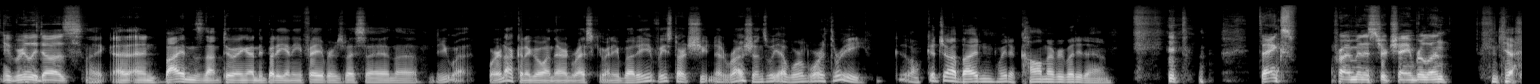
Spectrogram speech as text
It really does. Like, uh, and Biden's not doing anybody any favors by saying the you we're not going to go in there and rescue anybody. If we start shooting at Russians, we have World War Three. Good, good job, Biden. Way to calm everybody down. Thanks, Prime Minister Chamberlain. yeah.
